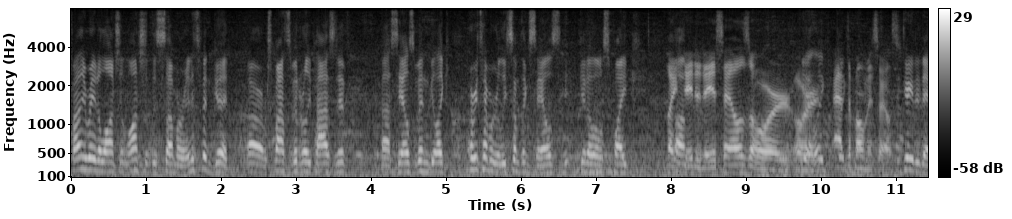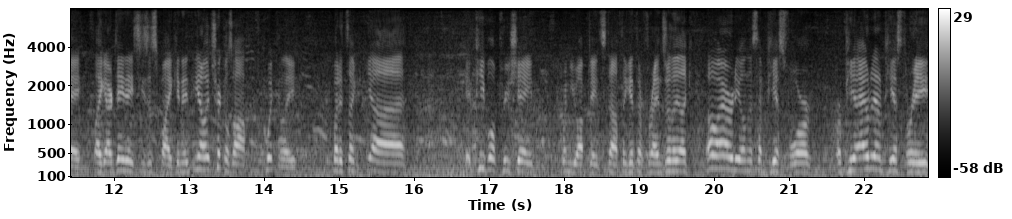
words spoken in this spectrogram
Finally ready to launch it. Launched it this summer, and it's been good. Our response has been really positive. Uh, sales have been good. like every time we release something, sales get a little spike. Like day to day sales or, or Yeah, like- at like- the moment sales? day to day. Like our day to day sees a spike, and it you know it trickles off quickly, but it's like uh, it, people appreciate when you update stuff. They get their friends, or they're like, oh, I already own this on PS4, or P- I own it on PS3.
